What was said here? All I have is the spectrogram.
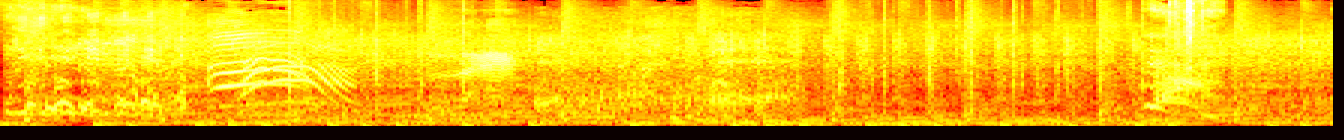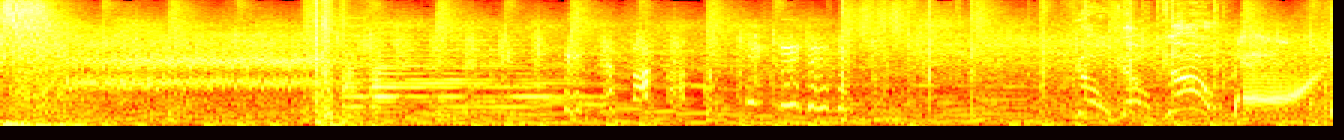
go, go, go!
